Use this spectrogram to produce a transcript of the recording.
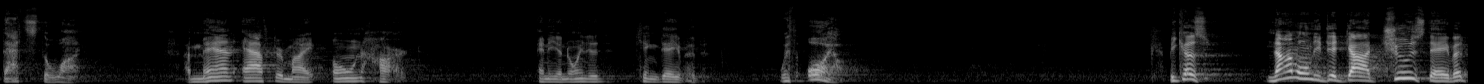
That's the one. A man after my own heart. And he anointed King David with oil. Because not only did God choose David,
